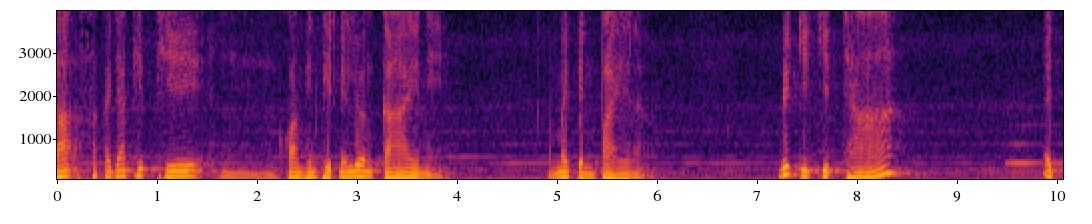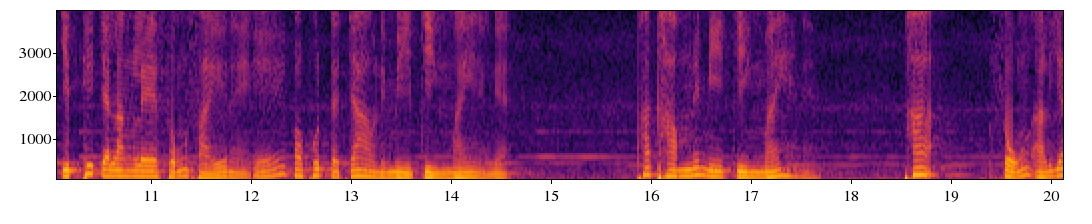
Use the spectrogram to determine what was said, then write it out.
ละสักยะทิฏฐิความเห็นผิดในเรื่องกายนี่ไม่เป็นไปแล้ว วิกิกิจฉาไอจิตที่จะลังเลสงสัยเนี่ยเอ๊ะพระพุทธเจ้านี่มีจริงไหมอย่างเนี้ยพระธรรมนี่มีจริงไหมเนี่ยพระสงฆ์อริย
